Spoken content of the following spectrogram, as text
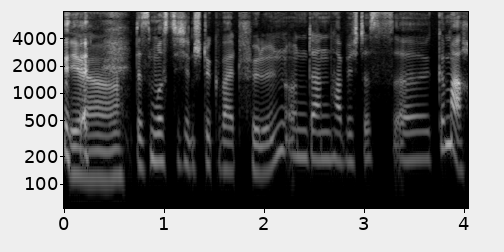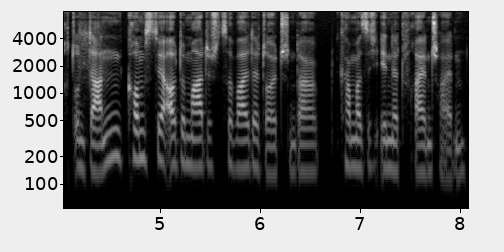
Ja. Das musste ich ein Stück weit füllen und dann habe ich das äh, gemacht. Und dann kommst du ja automatisch zur Wahl der Deutschen. Da kann man sich eh nicht frei entscheiden.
